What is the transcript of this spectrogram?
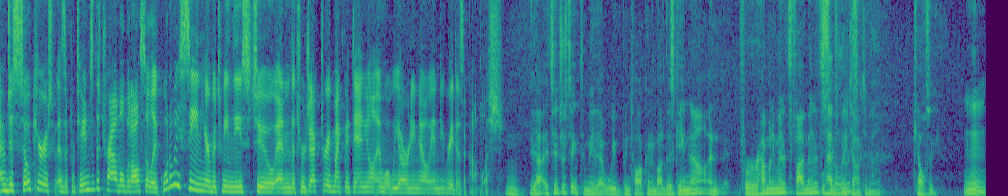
I'm just so curious as it pertains to the travel, but also like, what are we seeing here between these two and the trajectory of Mike McDaniel and what we already know Andy Reid has accomplished? Hmm. Yeah, it's interesting to me that we've been talking about this game now, and for how many minutes? Five minutes? Who haven't we talked about? Kelce. Mm.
